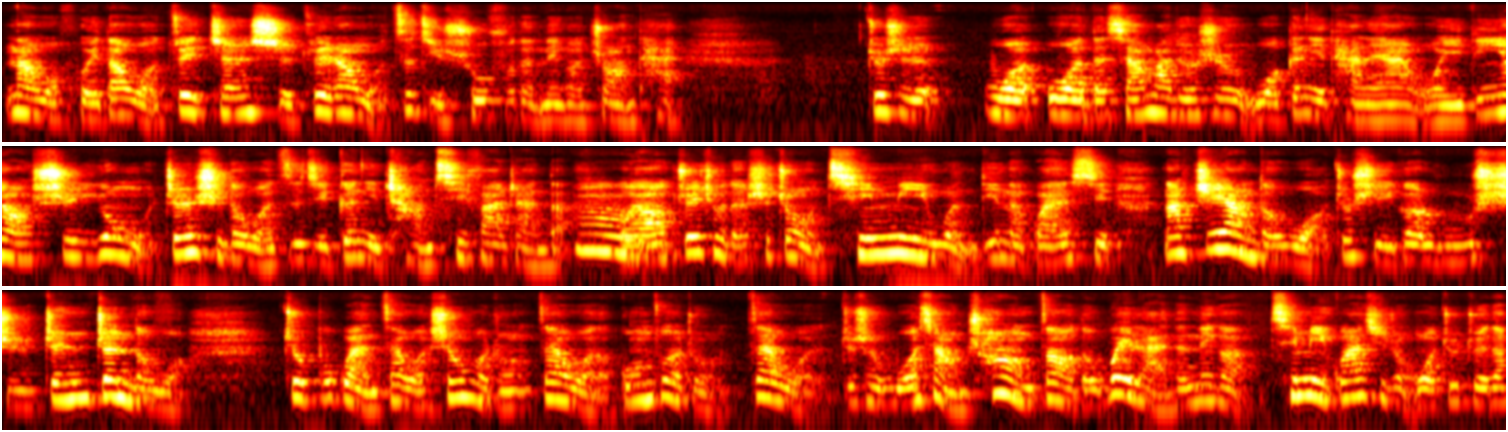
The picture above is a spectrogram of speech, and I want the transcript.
那我回到我最真实、最让我自己舒服的那个状态，就是我我的想法就是我跟你谈恋爱，我一定要是用真实的我自己跟你长期发展的，我要追求的是这种亲密稳定的关系，那这样的我就是一个如实真正的我。就不管在我生活中，在我的工作中，在我就是我想创造的未来的那个亲密关系中，我就觉得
